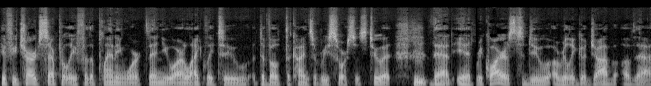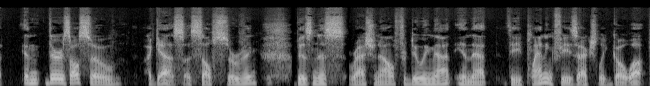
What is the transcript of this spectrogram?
if you charge separately for the planning work, then you are likely to devote the kinds of resources to it hmm. that it requires to do a really good job of that. And there's also I guess, a self serving business rationale for doing that, in that the planning fees actually go up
